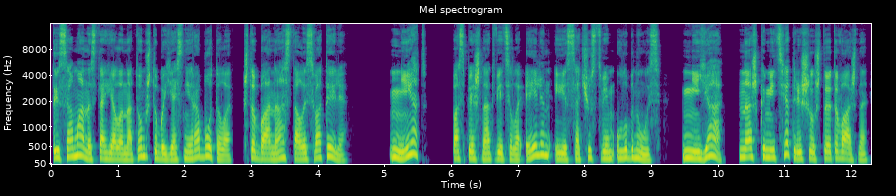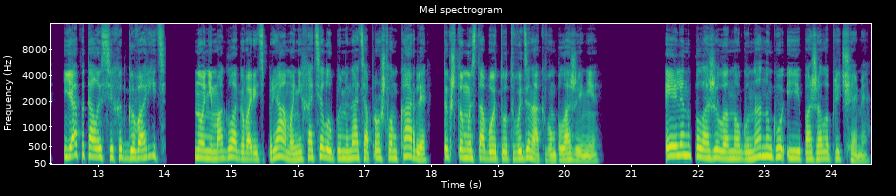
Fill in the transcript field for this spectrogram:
Ты сама настояла на том, чтобы я с ней работала, чтобы она осталась в отеле». «Нет», — поспешно ответила Эйлин и с сочувствием улыбнулась. «Не я. Наш комитет решил, что это важно. Я пыталась их отговорить, но не могла говорить прямо, не хотела упоминать о прошлом Карле, так что мы с тобой тут в одинаковом положении». Эллен положила ногу на ногу и пожала плечами.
